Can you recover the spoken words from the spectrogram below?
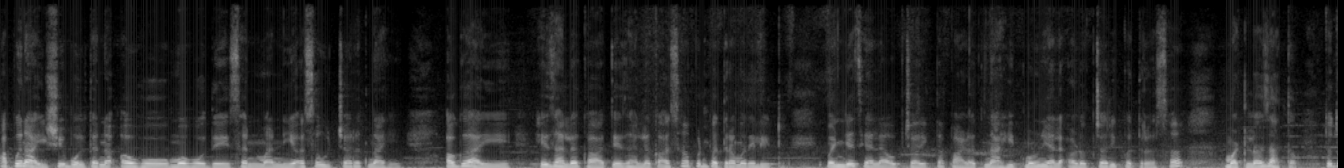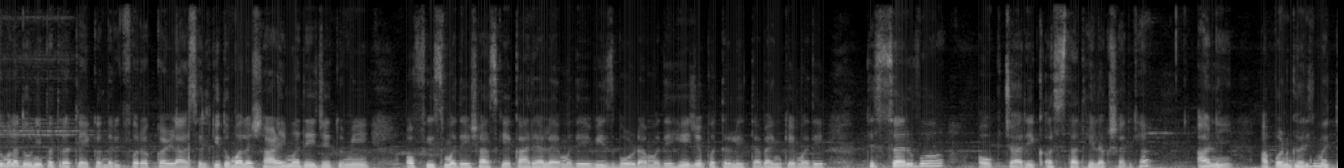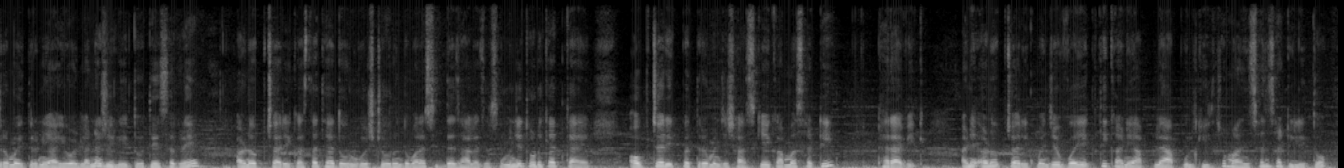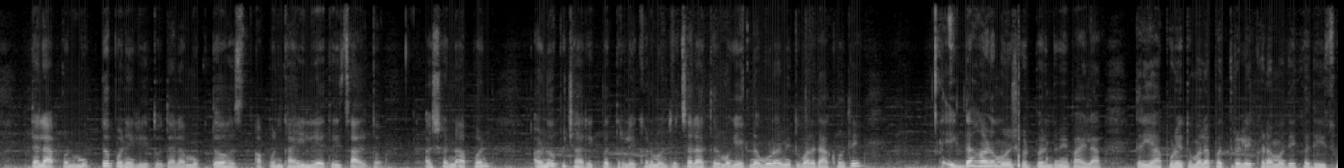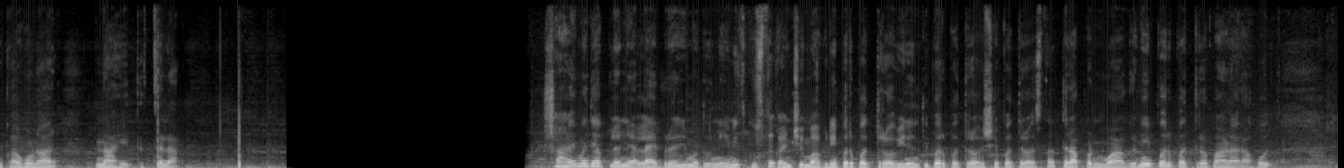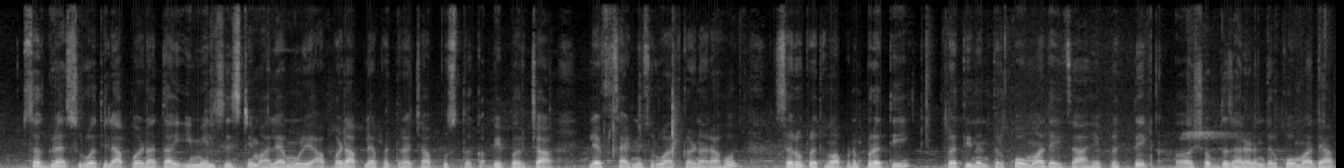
आपण आईशी बोलताना अहो महोदय सन्माननीय असं उच्चारत नाही. अगं आई हे झालं का ते झालं का असं आपण पत्रामध्ये लिहितो. म्हणजेच याला औपचारिकता पाळत नाहीत म्हणून याला अनौपचारिक पत्र असं म्हटलं जातं. तर तुम्हाला दोन्ही पत्रातला एकंदरीत फरक कळला असेल की तुम्हाला शाळेमध्ये जे तुम्ही ऑफिसमध्ये शासकीय कार्यालयामध्ये वीज बोर्डामध्ये हे जे पत्र लिहिता बँकेमध्ये ते सर्व औपचारिक असतात हे लक्षात घ्या. आणि आपण घरी मित्रमैत्रिणी आईवडिलांना जे लिहितो ते सगळे अनौपचारिक असतात. ह्या दोन गोष्टीवरून तुम्हाला सिद्ध झालंच असेल. म्हणजे थोडक्यात काय? औपचारिक पत्र म्हणजे शासकीय कामासाठी ठराविक आणि अनौपचारिक म्हणजे वैयक्तिक आणि आपल्या आपुलकीच्या माणसांसाठी लिहितो. त्याला आपण मुक्तपणे लिहितो. त्याला मुक्त हस आपण काही लिहिलं तरी चालतं. अशांना आपण अनौपचारिक पत्रलेखन म्हणतो. चला तर मग एक नमुना मी तुम्हाला दाखवते. एकदा हा नमुना शेवटपर्यंत तुम्ही पाहिला तर यापुढे तुम्हाला पत्रलेखनामध्ये कधीही चुका होणार नाहीत. चला. शाळेमध्ये आपल्या न्या- लायब्ररीमधून नेहमीच पुस्तकांची मागणी परपत्र विनंती परपत्र असे पत्र असतात. तर आपण मागणी परपत्र पाहणार आहोत. सगळ्यात सुरुवातीला आपण आता ईमेल सिस्टीम आल्यामुळे आपण आपल्या पत्राच्या पुस्तक पेपरच्या लेफ्ट साईडने सुरुवात करणार आहोत. सर्वप्रथम आपण प्रति प्रतिनंतर कोमा द्यायचा आहे. प्रत्येक शब्द झाल्यानंतर कोमा द्या.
